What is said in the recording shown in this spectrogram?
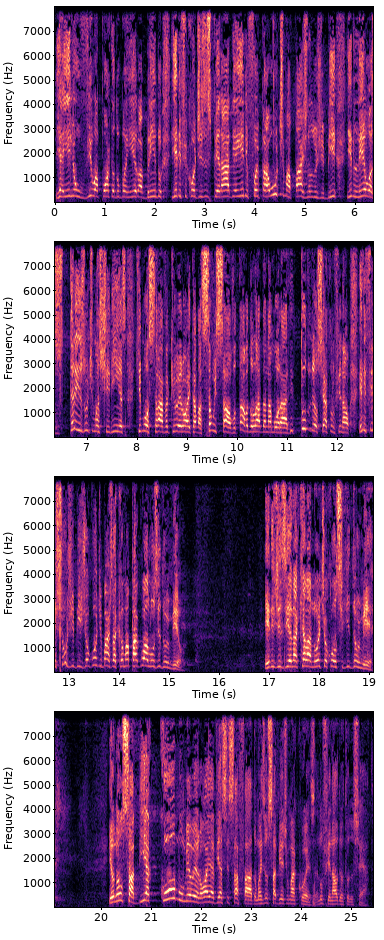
E aí ele ouviu a porta do banheiro abrindo e ele ficou desesperado. E aí ele foi para a última página do gibi e leu as três últimas tirinhas que mostrava que o herói estava são e salvo, estava do lado da namorada e tudo deu certo no final. Ele fechou o gibi, jogou debaixo da cama, apagou a luz e dormiu. Ele dizia: Naquela noite eu consegui dormir. Eu não sabia como o meu herói havia se safado, mas eu sabia de uma coisa: no final deu tudo certo.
